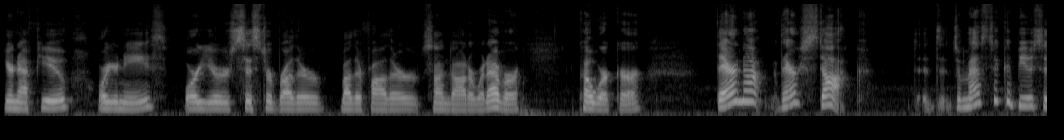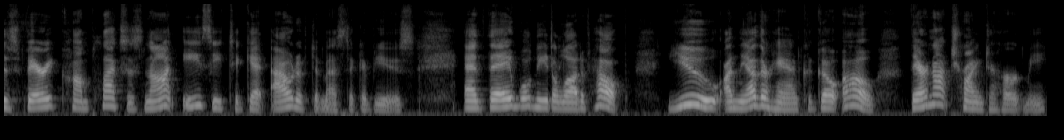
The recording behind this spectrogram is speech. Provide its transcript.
your nephew or your niece or your sister, brother, mother, father, son, daughter, whatever, coworker, they're not, they're stuck. D- domestic abuse is very complex. It's not easy to get out of domestic abuse, and they will need a lot of help. You, on the other hand, could go, Oh, they're not trying to hurt me.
